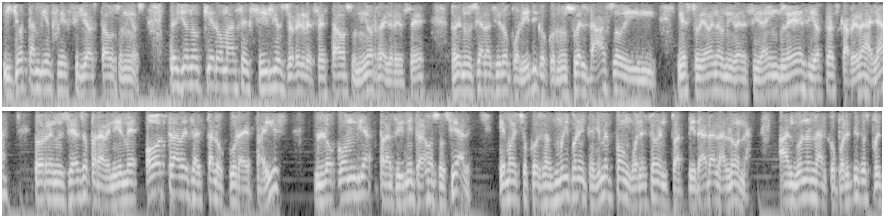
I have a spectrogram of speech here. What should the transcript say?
y yo también fui exiliado a Estados Unidos. Entonces yo no quiero más exilios, yo regresé a Estados Unidos, regresé, renuncié al asilo político con un sueldazo y, estudiaba en la universidad inglés y otras carreras allá. Pero renuncié a eso para venirme otra vez a esta locura de país lo cambia para seguir mi trabajo social. Hemos hecho cosas muy bonitas. Yo me pongo en este momento a tirar a la lona a algunos narcopolíticos, pues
